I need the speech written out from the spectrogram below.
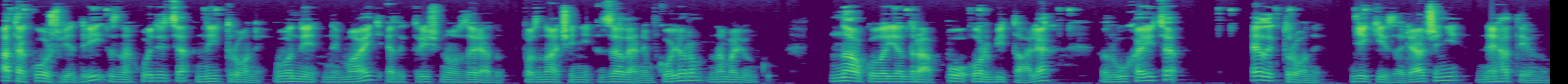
А також в ядрі знаходяться нейтрони. Вони не мають електричного заряду, позначені зеленим кольором на малюнку. Навколо ядра по орбіталях рухаються електрони, які заряджені негативно.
